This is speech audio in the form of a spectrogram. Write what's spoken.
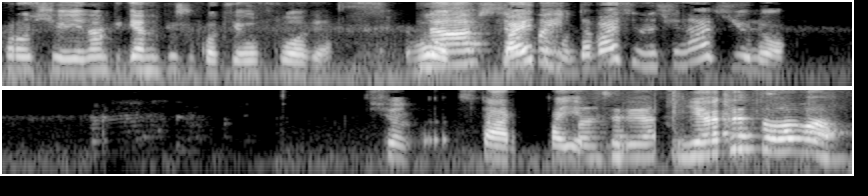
короче, я, я напишу, какие условия. Вот. Да, все, Поэтому по... давайте начинать, Юлек. Все, старт, поехали. Я готова.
